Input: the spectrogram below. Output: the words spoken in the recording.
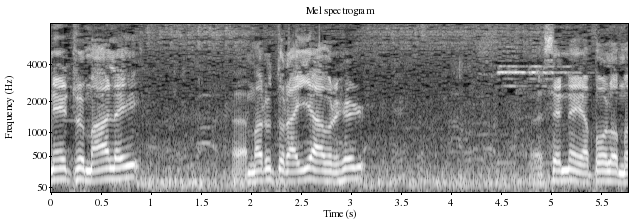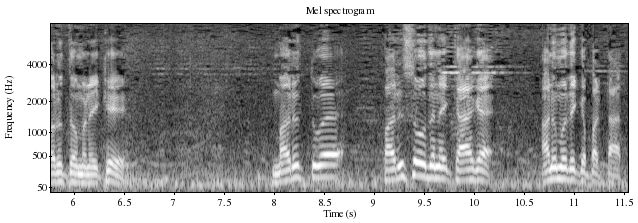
நேற்று மாலை மருத்துவர் ஐயா அவர்கள் சென்னை அப்போலோ மருத்துவமனைக்கு மருத்துவ பரிசோதனைக்காக அனுமதிக்கப்பட்டார்.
